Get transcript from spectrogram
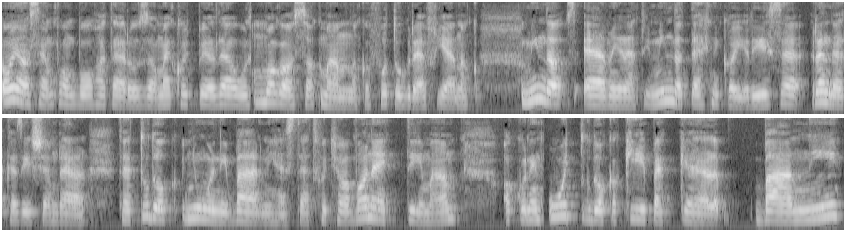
olyan szempontból határozza meg, hogy például maga a szakmámnak, a fotográfiának mind az elméleti, mind a technikai része rendelkezésemre áll. Tehát tudok nyúlni bármihez. Tehát, hogyha van egy témám, akkor én úgy tudok a képekkel bánni,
